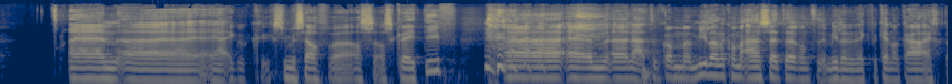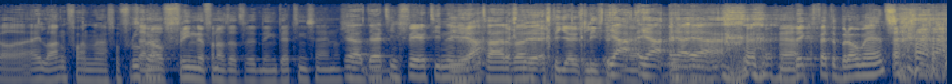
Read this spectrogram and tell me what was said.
En eh, ja, ik, ik zie mezelf eh, als, als creatief. Eh, en eh, nou, toen kwam eh, Milan kwam me aanzetten, want Milan en ik we kennen elkaar eigenlijk al heel lang van, eh, van We vroeger. zijn al vrienden vanaf dat we denk ik 13 zijn. Of zo. Ja, 13, 14 inderdaad waren echt, we. eh, echt een jeugdliefde. Ja, ja, ja, ja. Ja. Dikke vette bromance.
